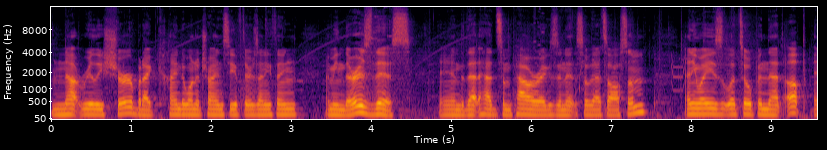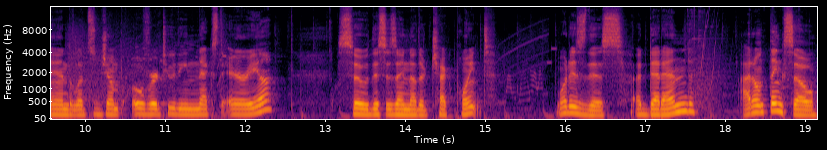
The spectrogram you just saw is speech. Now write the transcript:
I'm not really sure, but I kind of want to try and see if there's anything. I mean, there is this, and that had some power eggs in it, so that's awesome. Anyways, let's open that up, and let's jump over to the next area. So this is another checkpoint. What is this? A dead end? I don't think so.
